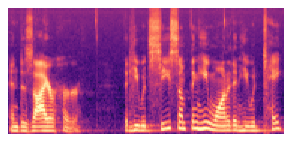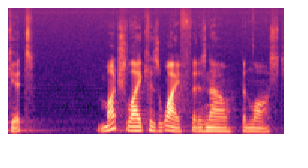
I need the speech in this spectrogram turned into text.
and desire her, that he would see something he wanted and he would take it, much like his wife that has now been lost.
